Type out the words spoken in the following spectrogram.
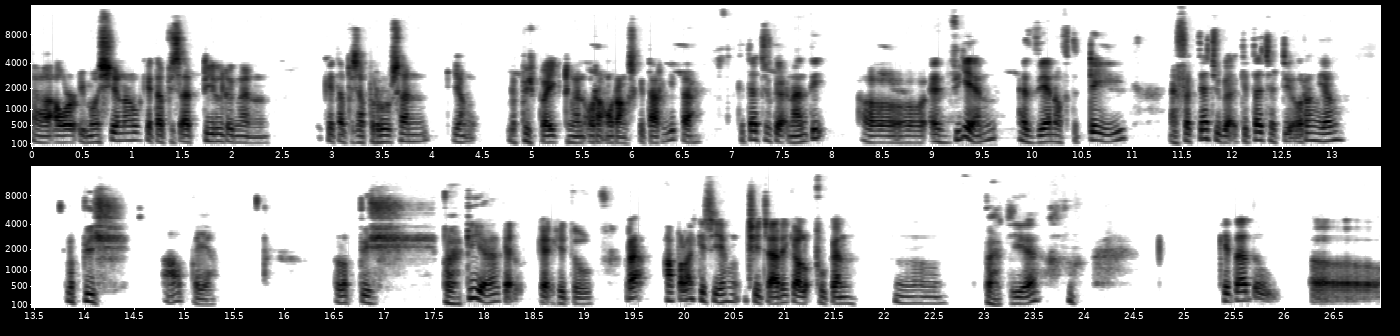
uh, our emotional kita bisa deal dengan kita bisa berurusan yang lebih baik dengan orang-orang sekitar kita. Kita juga nanti uh, at the end at the end of the day efeknya juga kita jadi orang yang lebih apa ya lebih bahagia kayak kayak gitu. Karena apalagi sih yang dicari kalau bukan hmm, bahagia? Kita tuh uh,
